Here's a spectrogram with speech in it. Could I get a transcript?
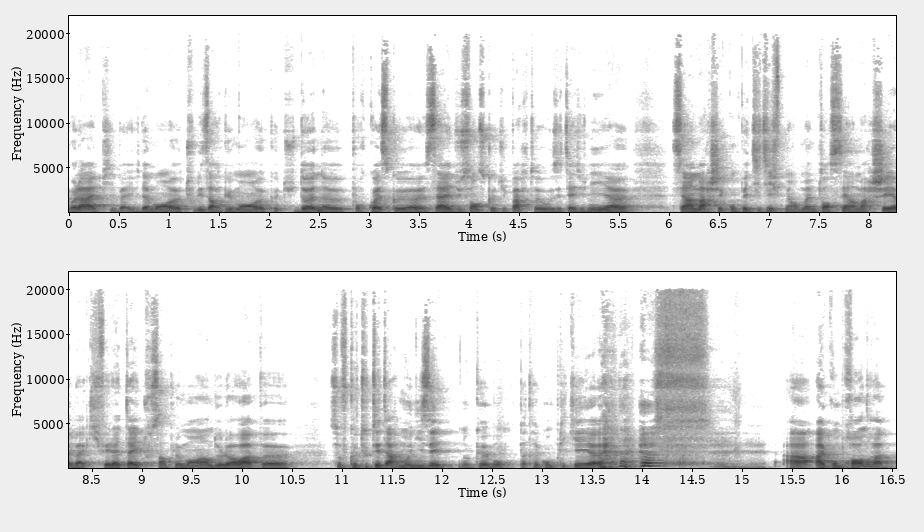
voilà, et puis bah, évidemment, tous les arguments que tu donnes, pourquoi est-ce que ça a du sens que tu partes aux États-Unis c'est un marché compétitif, mais en même temps, c'est un marché bah, qui fait la taille tout simplement hein, de l'Europe, euh, sauf que tout est harmonisé, donc euh, bon, pas très compliqué euh, à, comprendre.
